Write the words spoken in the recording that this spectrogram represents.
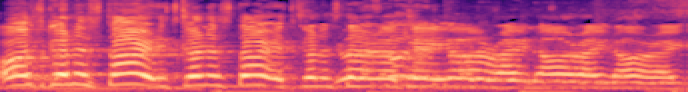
Oh, it's gonna start! It's gonna start! It's gonna start! Okay, all right, all right, all right.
